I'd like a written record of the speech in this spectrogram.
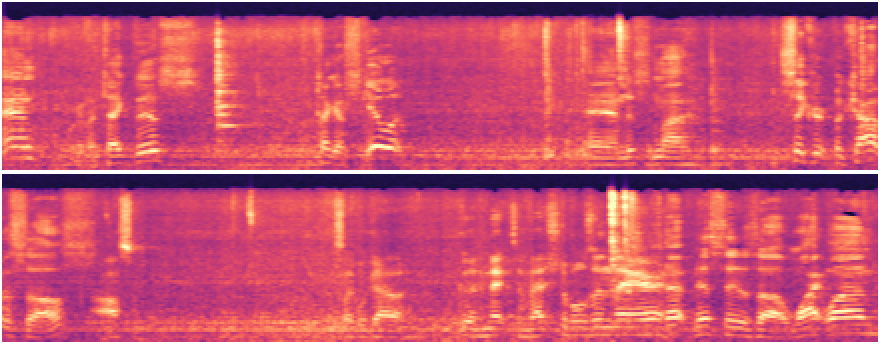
And we're gonna take this, take a skillet, and this is my secret piccata sauce. Awesome. Looks like we got a good mix of vegetables in there. Yep, this is uh, white wine,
